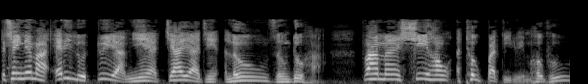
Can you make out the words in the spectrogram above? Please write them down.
တစ်ချိန်တည်းမှာအဲ့ဒီလိုတွေ့ရမြင်ရကြားရခြင်းအလုံးစုံတို့ဟာတာမန်ရှေးဟောင်းအထုပ်ပတ်တီတွေမဟုတ်ဘူး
